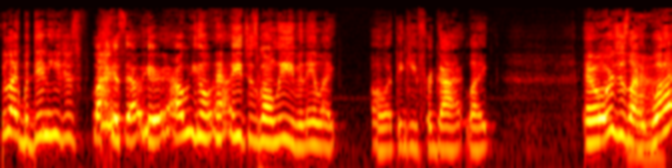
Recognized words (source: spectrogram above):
We like, but didn't he just fly us out here? How we gonna how he just gonna leave? And they like, oh, I think he forgot. Like and we're just like, what?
